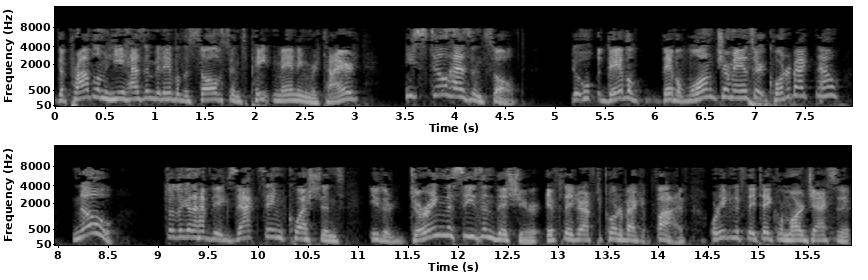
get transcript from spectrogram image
The problem he hasn't been able to solve since Peyton Manning retired, he still hasn't solved. They have a, they have a long-term answer at quarterback now? No. So they're going to have the exact same questions either during the season this year, if they draft a quarterback at five, or even if they take Lamar Jackson at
